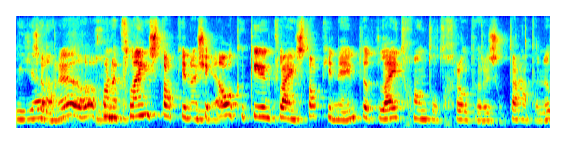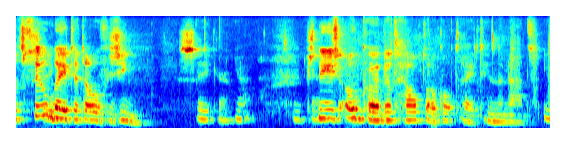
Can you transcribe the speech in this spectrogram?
Ja. Zeg maar, hè? Gewoon een klein stapje. En als je elke keer een klein stapje neemt, dat leidt gewoon tot grote resultaten. En dat is veel Zeker. beter te overzien. Zeker. Ja. Zeker. Dus die is ook, eh, dat helpt ook altijd inderdaad. Ja.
